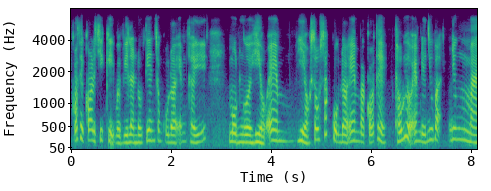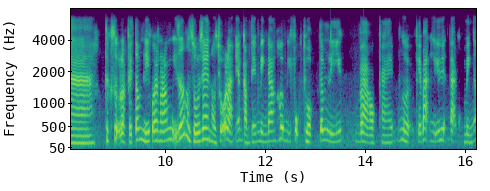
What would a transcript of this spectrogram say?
có thể coi là tri kỷ bởi vì lần đầu tiên trong cuộc đời em thấy một người hiểu em, hiểu sâu sắc cuộc đời em và có thể thấu hiểu em đến như vậy. Nhưng mà thực sự là cái tâm lý của em nó đang bị rất là rối ren ở chỗ là em cảm thấy mình đang hơi bị phụ thuộc tâm lý vào cái người cái bạn người yêu hiện tại của mình á.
